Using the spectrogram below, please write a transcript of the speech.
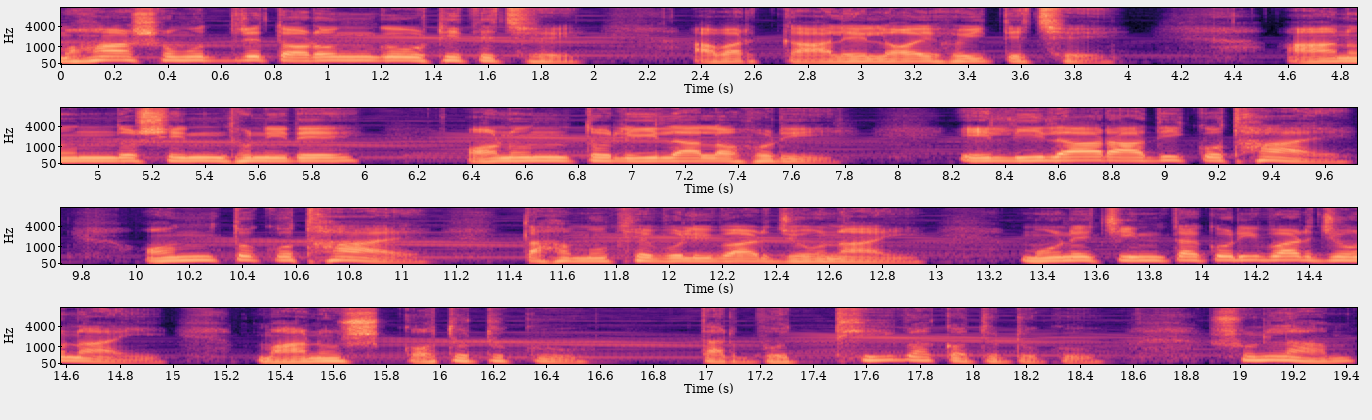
মহাসমুদ্রে তরঙ্গ উঠিতেছে, আবার কালে লয় হইতেছে। আনন্দ সিন্ধুনিরে অনন্ত লীলা লহরী। এই লীলার আদি কোথায়? অন্ত কোথায়? তাহা মুখে বলিবার জো নাই, মনে চিন্তা করিবার জো নাই। মানুষ কতটুকু, তার বুদ্ধি বা কতটুকু? শুনলাম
